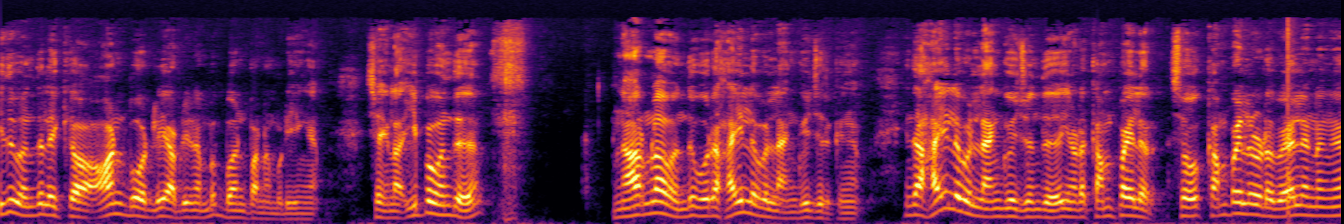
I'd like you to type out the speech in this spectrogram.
இது வந்து லைக் ஆன் போர்ட்லேயே அப்படி நம்ம பேர்ன் பண்ண முடியுங்க. சரிங்களா? இப்போ வந்து நார்மலாக வந்து ஒரு ஹை லெவல் லாங்குவேஜ் இருக்குங்க. இந்த ஹை லெவல் லாங்குவேஜ் வந்து என்னோட கம்பைலர் ஸோ கம்பைலரோட வேலை என்னங்க?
